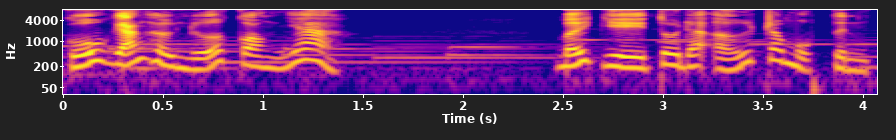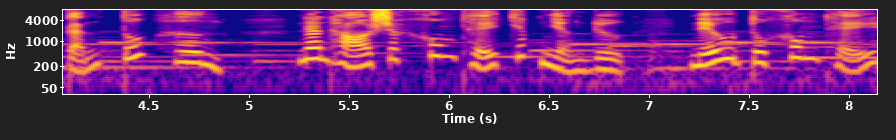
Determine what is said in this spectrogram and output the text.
cố gắng hơn nữa con nha. Bởi vì tôi đã ở trong một tình cảnh tốt hơn nên họ sẽ không thể chấp nhận được nếu tôi không thể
